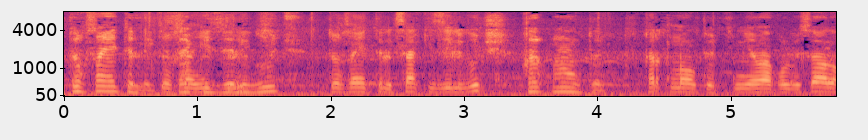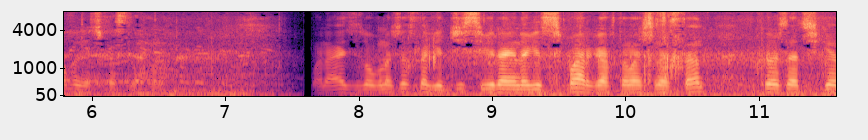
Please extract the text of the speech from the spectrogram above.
Ayt. 97lik 853 97lik 853 40 40 04 kimga ma'qul bo'lsa aloqaga chiqasizlar. Mana aziz obunachilar sizlarga GCV rangdagi Spark avtomashinasidan ko'rsatishga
